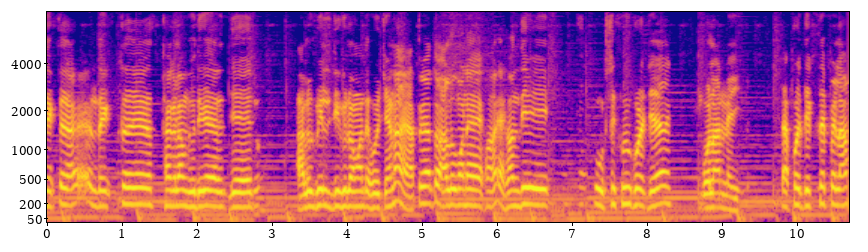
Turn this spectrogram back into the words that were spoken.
দেখতে দেখতে থাকলাম দুদিকে যে আলু বিল যেগুলো আমাদের হয়েছে না, এত এত আলু মানে এখন দিয়ে উঠতে শুরু করেছে, বলার নেই। তারপরে দেখতে পেলাম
